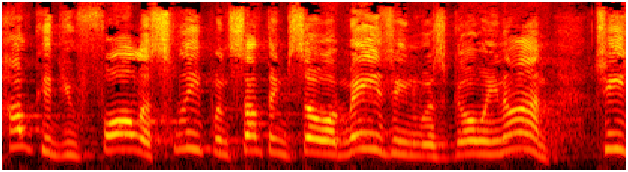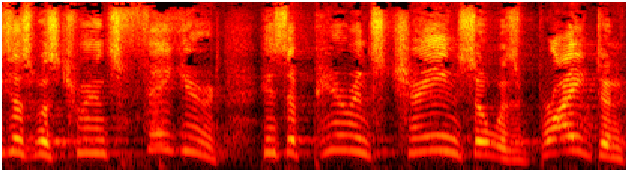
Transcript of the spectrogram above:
How could you fall asleep when something so amazing was going on? Jesus was transfigured. His appearance changed so it was bright and,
